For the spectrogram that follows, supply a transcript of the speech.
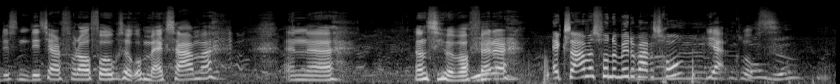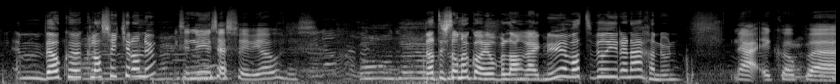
dus dit jaar vooral focus ook op mijn examen. En eh, dan zien we wel verder. Examens van de middelbare school? Ja, klopt. En welke klas zit je dan nu? Ik zit nu in 6 VWO, dus... Dat is dan ook wel heel belangrijk nu. En wat wil je daarna gaan doen? Ja, ik hoop eh,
